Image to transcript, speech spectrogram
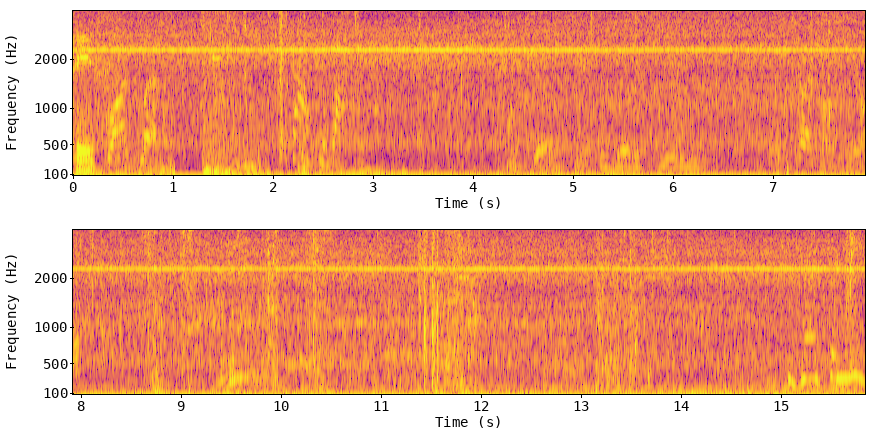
Fucking pussies. coming in.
